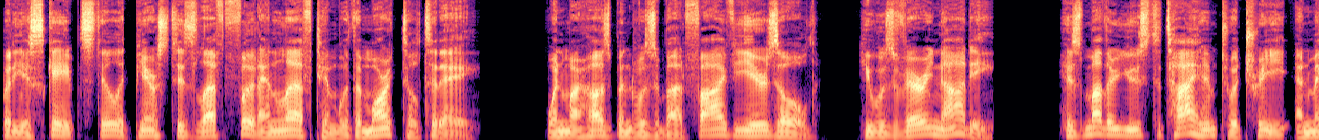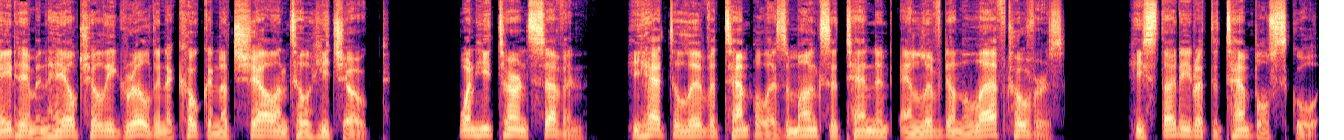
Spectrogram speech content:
But he escaped, still, it pierced his left foot and left him with a mark till today. When my husband was about five years old, he was very naughty. His mother used to tie him to a tree and made him inhale chili grilled in a coconut shell until he choked. When he turned seven, he had to live at temple as a monk's attendant and lived on the leftovers. He studied at the temple school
